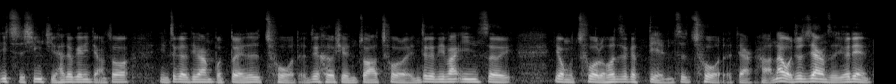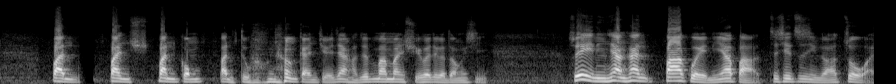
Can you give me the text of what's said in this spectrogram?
一时兴起，他就跟你讲说，你这个地方不对，这是错的，这和弦抓错了，你这个地方音色用错了，或者这个点是错的，这样好，那我就这样子有点半半半工半读那种感觉，这样好，就慢慢学会这个东西。所以你想想看，八轨你要把这些事情都要做完，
